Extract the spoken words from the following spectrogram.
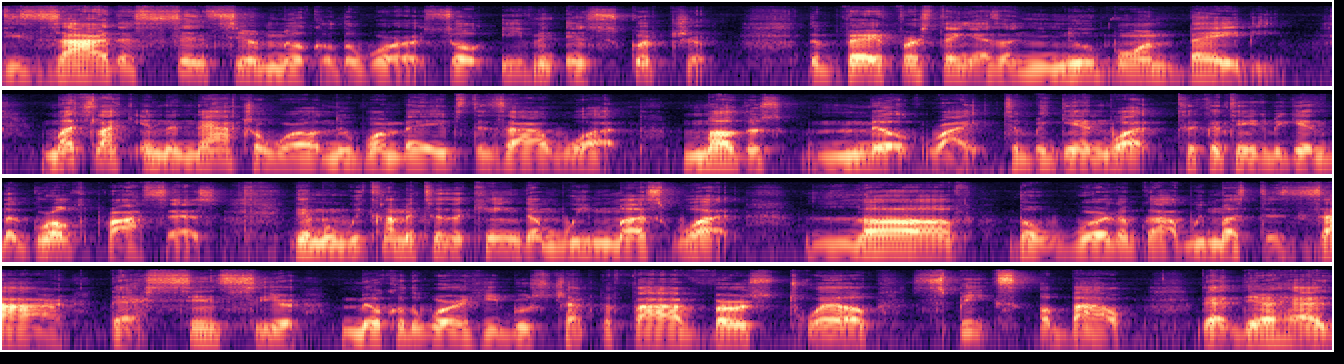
Desire the sincere milk of the word. So even in scripture, the very first thing as a newborn baby, much like in the natural world, newborn babes desire what? Mother's milk, right? To begin what? To continue to begin the growth process. Then when we come into the kingdom, we must what? Love the word of God. We must desire that sincere milk of the word. Hebrews chapter 5 verse 12 speaks about that there has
